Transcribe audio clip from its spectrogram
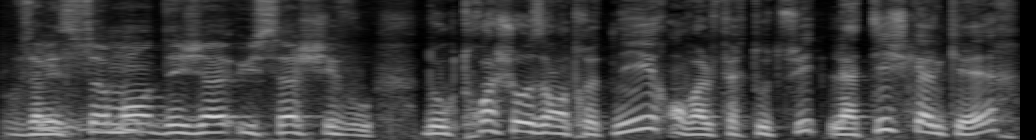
vous avez sûrement déjà eu ça chez vous. Donc trois choses à entretenir, on va le faire tout de suite. La tige calcaire,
